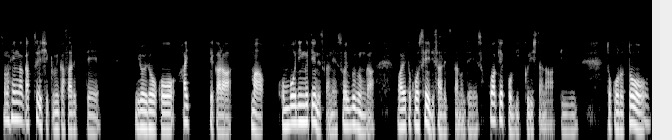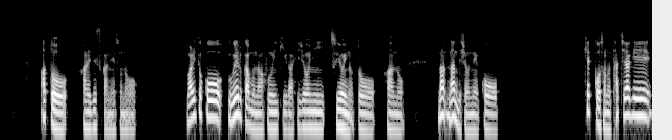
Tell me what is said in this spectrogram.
その辺ががっつり仕組み化されてて、いろいろこう、入ってから、まあ、オンボーディングっていうんですかね、そういう部分が割とこう整理されてたので、そこは結構びっくりしたなっていうところと、あと、あれですかね、その、割とこう、ウェルカムな雰囲気が非常に強いのと、あの、な、なんでしょうね、こう、結構その立ち上げ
